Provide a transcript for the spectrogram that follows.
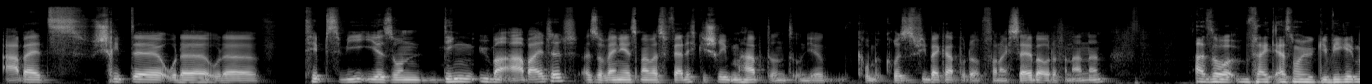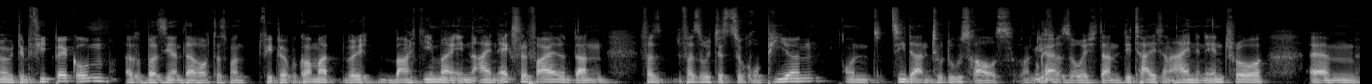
Arbeitsschritte oder, oder Tipps, wie ihr so ein Ding überarbeitet? Also wenn ihr jetzt mal was fertig geschrieben habt und, und ihr grö größeres Feedback habt oder von euch selber oder von anderen. Also vielleicht erstmal, wie geht man mit dem Feedback um? Also basierend darauf, dass man Feedback bekommen hat, würde ich, mache ich die immer in einen Excel-File und dann vers versuche ich das zu gruppieren und ziehe dann To-Dos raus. Und die Okay. versuche ich dann, die teile ich dann ein in Intro, ähm,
